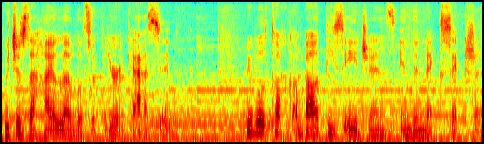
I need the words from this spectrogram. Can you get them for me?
which is the high levels of uric acid. We will talk about these agents in the next section.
